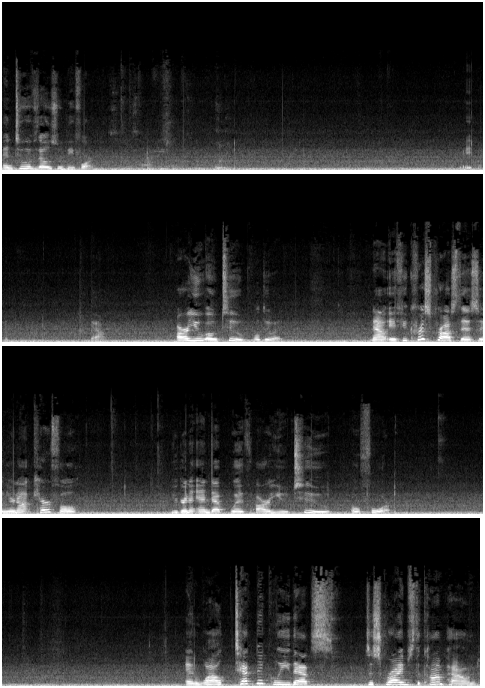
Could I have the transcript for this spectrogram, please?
and two of those would be four. Wait. Yeah. RuO2 will do it. Now, if you crisscross this and you're not careful, you're going to end up with Ru2O4. And while technically that describes the compound,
